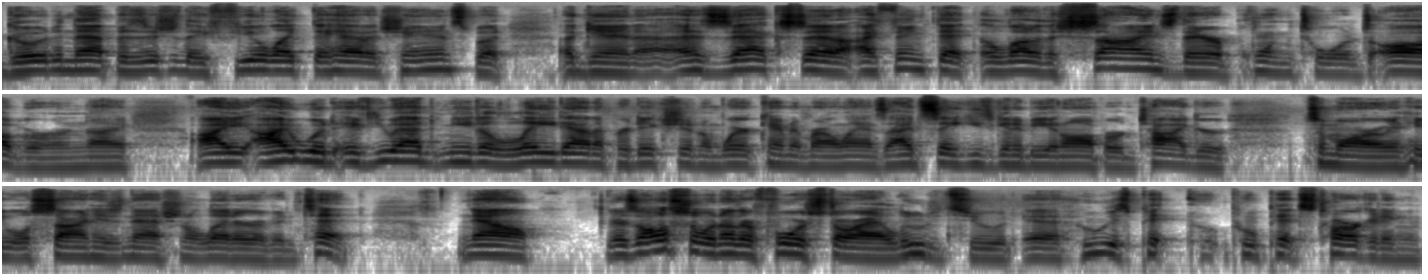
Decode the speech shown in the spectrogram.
good in that position. They feel like they have a chance. But again, as Zach said, I think that a lot of the signs there point towards Auburn. I, I, I would, if you had me to lay down a prediction on where Camden Brown lands, I'd say he's going to be an Auburn Tiger tomorrow and he will sign his national letter of intent. Now, there's also another four star I alluded to, uh, who is Pitt, who Pitt's targeting.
